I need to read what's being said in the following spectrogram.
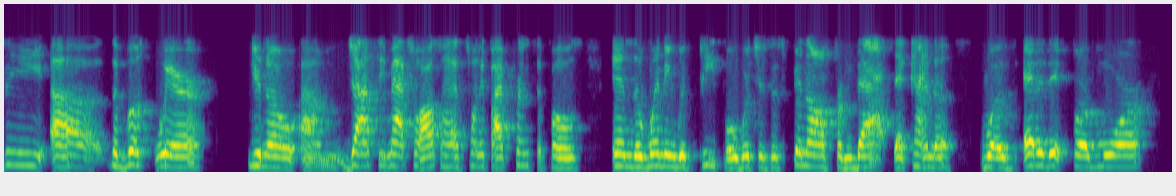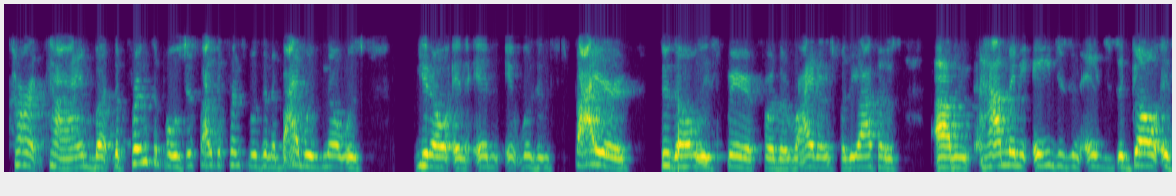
the uh, the book where you know um, John C. Maxwell also has 25 principles in the Winning with People, which is a spinoff from that that kind of was edited for more current time. But the principles, just like the principles in the Bible, you know, was you know, and, and it was inspired through the Holy Spirit for the writers, for the authors. Um, how many ages and ages ago it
